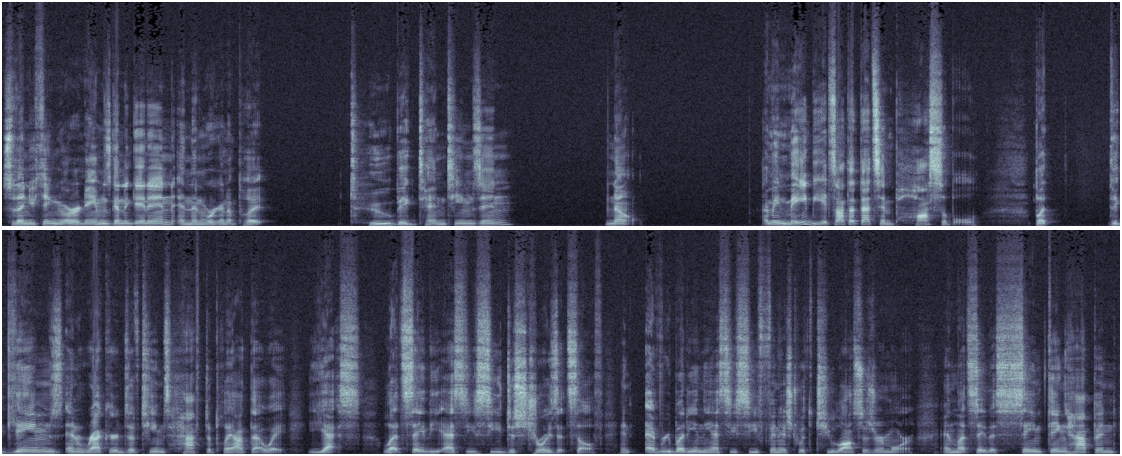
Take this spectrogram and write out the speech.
So then you think Notre Dame's going to get in and then we're going to put two Big 10 teams in? No. I mean, maybe. It's not that that's impossible, but the games and records of teams have to play out that way. Yes, let's say the SEC destroys itself and everybody in the SEC finished with two losses or more. And let's say the same thing happened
